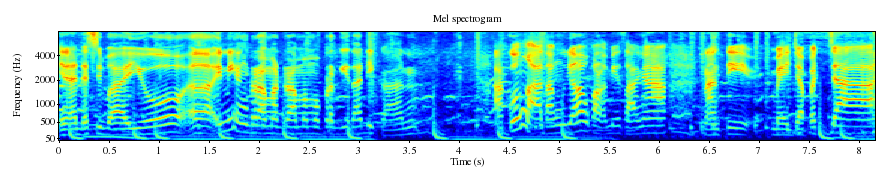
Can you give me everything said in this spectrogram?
ini ada si Bayu. Eh, ini yang drama-drama mau pergi tadi kan. Aku nggak tanggung jawab kalau misalnya nanti meja pecah,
